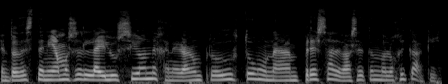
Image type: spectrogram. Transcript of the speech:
Entonces teníamos la ilusión de generar un producto, una empresa de base tecnológica aquí.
